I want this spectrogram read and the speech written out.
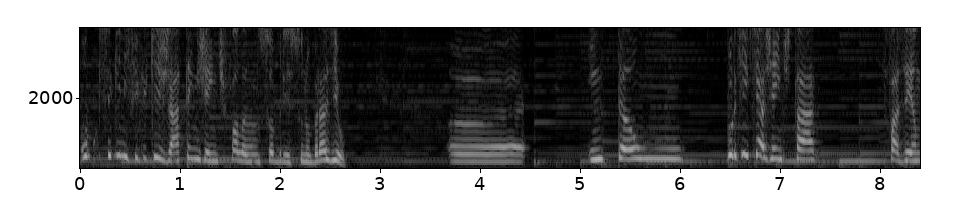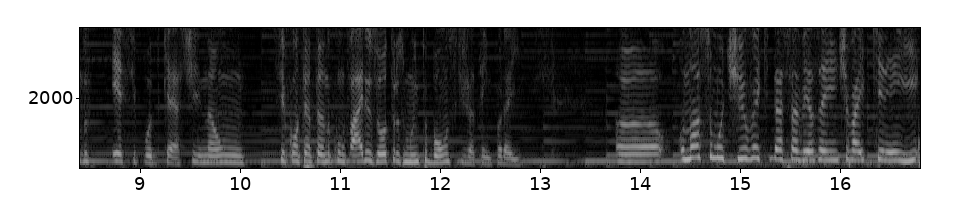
o que significa que já tem gente falando sobre isso no Brasil. Uh, então, por que que a gente está fazendo esse podcast e não se contentando com vários outros muito bons que já tem por aí. Uh, o nosso motivo é que dessa vez a gente vai querer ir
